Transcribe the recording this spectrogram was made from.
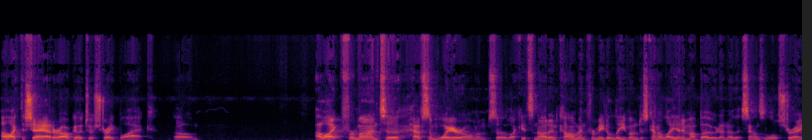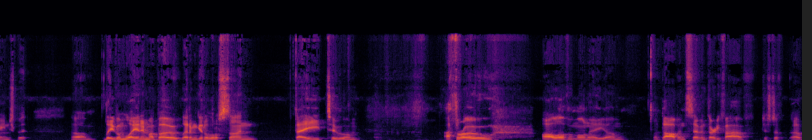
I like the shad, or I'll go to a straight black. Um, I like for mine to have some wear on them, so like it's not uncommon for me to leave them just kind of laying in my boat. I know that sounds a little strange, but um, leave them laying in my boat, let them get a little sun fade to them. I throw all of them on a um, a Dobyns 735, just a, a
